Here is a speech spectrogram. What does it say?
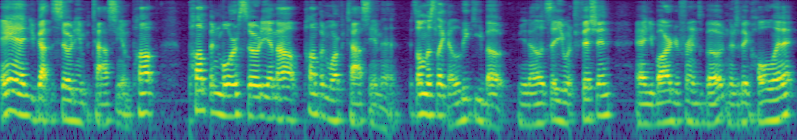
and you've got the sodium potassium pump pumping more sodium out, pumping more potassium in. It's almost like a leaky boat. You know, let's say you went fishing and you borrowed your friend's boat and there's a big hole in it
